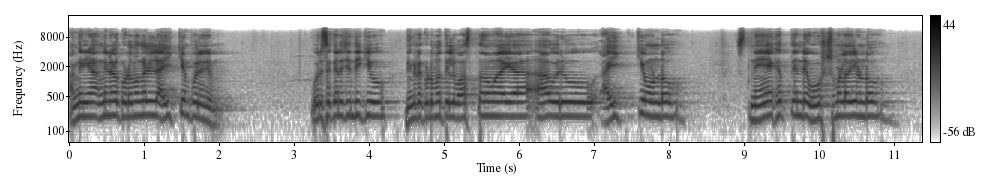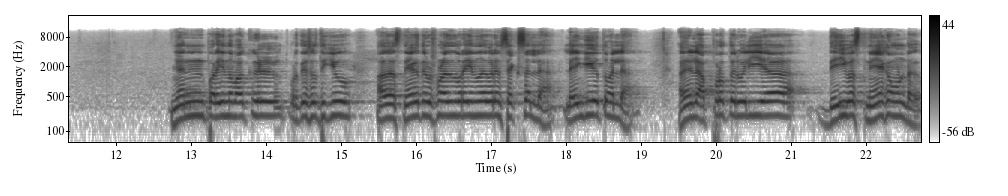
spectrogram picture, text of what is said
അങ്ങനെ അങ്ങനെയുള്ള കുടുംബങ്ങളിൽ ഐക്യം പുലരും. ഒരു സെക്കൻഡ് ചിന്തിക്കൂ. നിങ്ങളുടെ കുടുംബത്തിൽ വാസ്തവമായ ആ ഒരു ഐക്യമുണ്ടോ? സ്നേഹത്തിന്റെ ഊഷ്മളതയുണ്ടോ? ഞാൻ പറയുന്ന വാക്കുകൾ പ്രത്യേകം ശ്രദ്ധിക്കൂ. അത് സ്നേഹത്തിന്റെ ഊഷ്മളത എന്ന് പറയുന്നത് വെറും സെക്സ് അല്ല ലൈംഗികത്വമല്ല. അതിൽ അപ്പുറത്തൊരു വലിയ ദൈവസ്നേഹമുണ്ട്.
